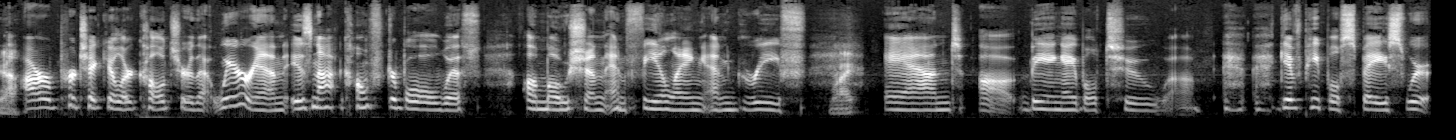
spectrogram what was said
yeah. our particular culture that we're in is not comfortable with emotion and feeling and grief right. and uh, being able to uh, give people space where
